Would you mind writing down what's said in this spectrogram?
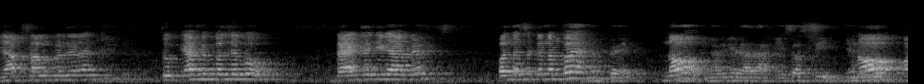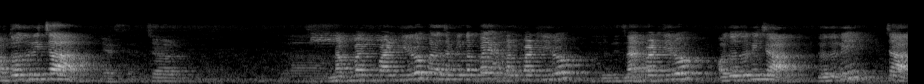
ये आप सॉल्व कर दे रहे हैं? तो एफ़ इक्वल देखो डायरेक्ट देखिएगा यहाँ पे। पंद्रह सेकंड नब्बे? नब्बे। नौ। सौ नौ और दो दूनी चार। यस सर नब्बे पॉइंट ज़ीरो पंद्रह सेकंड नब्बे one point zero nine point zero और दो दूनी चार दो दूनी चार।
